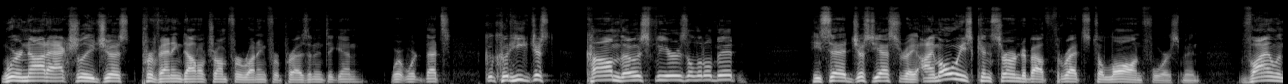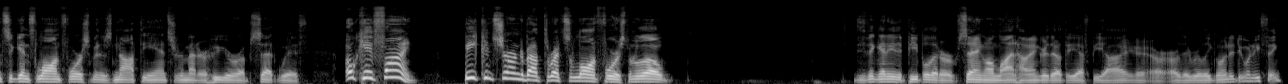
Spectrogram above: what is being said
"We're not actually just preventing Donald Trump from running for president again"? We're, we're, that's could, could he just calm those fears a little bit? He said just yesterday, "I'm always concerned about threats to law enforcement. Violence against law enforcement is not the answer, no matter who you're upset with." Okay, fine. Be concerned about threats to law enforcement, although do you think any of the people that are saying online how angry they're at the FBI are, are, they really going to do anything?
